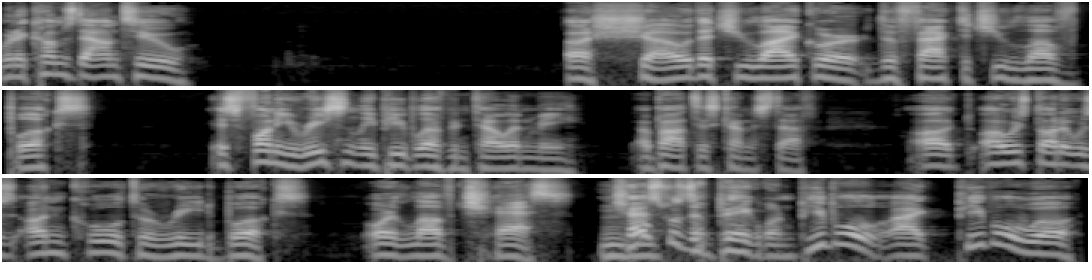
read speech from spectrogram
when it comes down to a show that you like or the fact that you love books it's funny recently people have been telling me about this kind of stuff uh, i always thought it was uncool to read books or love chess mm-hmm. chess was a big one people like people will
